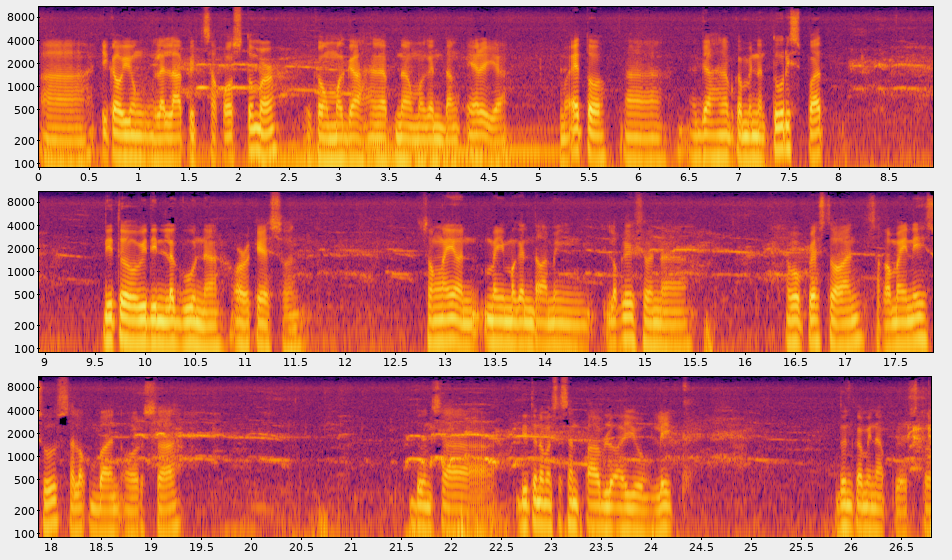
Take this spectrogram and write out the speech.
ah, ikaw yung lalapit sa customer, ikaw maghahanap ng magandang area. Ito, uh, naghahanap kami ng tourist spot dito within Laguna or Quezon. So ngayon, may maganda kaming location na napupwestuhan sa Kamay ni Jesus, sa Lokban or sa doon sa dito naman sa San Pablo ay yung lake. Doon kami napwesto.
